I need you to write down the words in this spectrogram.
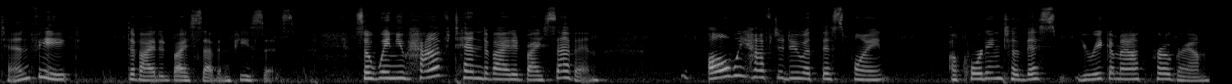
10 feet divided by 7 pieces. So when you have 10 divided by 7, all we have to do at this point, according to this Eureka Math program,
